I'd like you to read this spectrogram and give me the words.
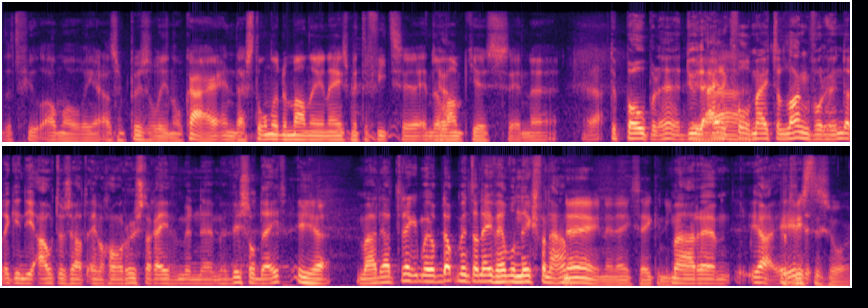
dat viel allemaal weer als een puzzel in elkaar. En daar stonden de mannen ineens met de fietsen en de Ja. lampjes. En, eh, te popelen. Het duurde Ja. eigenlijk volgens mij te lang voor hun dat ik in die auto zat en gewoon rustig even mijn, mijn wissel deed. ja. Maar daar trek ik me op dat moment dan even helemaal niks van aan. Nee, nee, nee, zeker niet. Maar ehm, ja, dat wisten ze hoor.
